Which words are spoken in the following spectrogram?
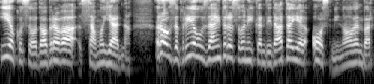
iako se odobrava samo jedna. Rok za prijavu zainteresovanih kandidata je 8. novembar,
